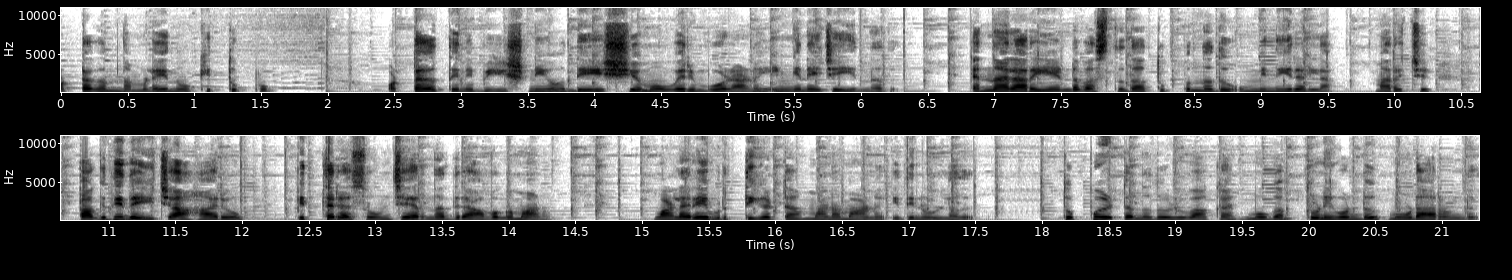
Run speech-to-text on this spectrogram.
ഒട്ടകം നമ്മളെ നോക്കി തുപ്പും. ഒട്ടകത്തിന് ഭീഷണിയോ ദേഷ്യമോ വരുമ്പോഴാണ് ഇങ്ങനെ ചെയ്യുന്നത്. എന്നാൽ അറിയേണ്ട വസ്തുത തുപ്പുന്നത് ഉമ്മിനീരല്ല. മറിച്ച് പകുതി ദഹിച്ച ആഹാരവും പിത്തരസവും ചേർന്ന ദ്രാവകമാണ്. വളരെ വൃത്തികെട്ട മണമാണ് ഇതിനുള്ളത്. തുപ്പ് കിട്ടുന്നത് ഒഴിവാക്കാൻ മുഖം തുണി കൊണ്ട് മൂടാറുണ്ട്.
